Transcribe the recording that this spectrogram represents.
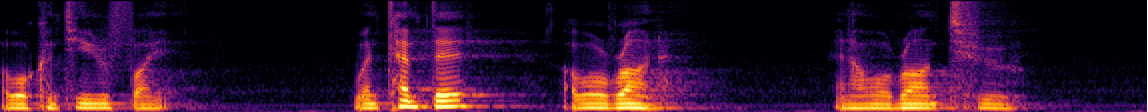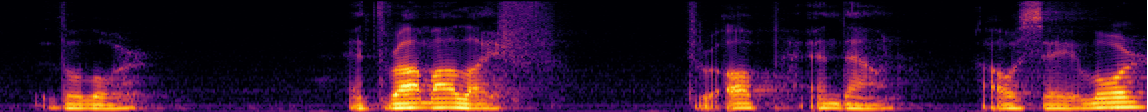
I will continue to fight. When tempted, I will run, and I will run to the Lord. And throughout my life, through up and down, I will say, Lord,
